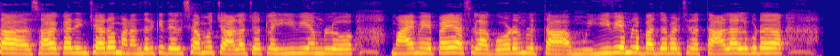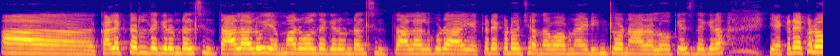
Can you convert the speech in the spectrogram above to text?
సహ సహకరించారో మనందరికీ తెలిసాము. చాలా చోట్ల ఈవీఎంలు మాయమైపోయి అసలు ఆ గోడౌన్లు తా ఈవీఎంలు భద్రపరిచిన తాళాలు కూడా కలెక్టర్ల దగ్గర ఉండాల్సిన తాళాలు ఎంఆర్ఓల దగ్గర ఉండాల్సిన తాళాలు కూడా ఎక్కడెక్కడో చంద్రబాబు నాయుడు ఇంట్లో నారా లోకేష్ దగ్గర ఎక్కడెక్కడో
